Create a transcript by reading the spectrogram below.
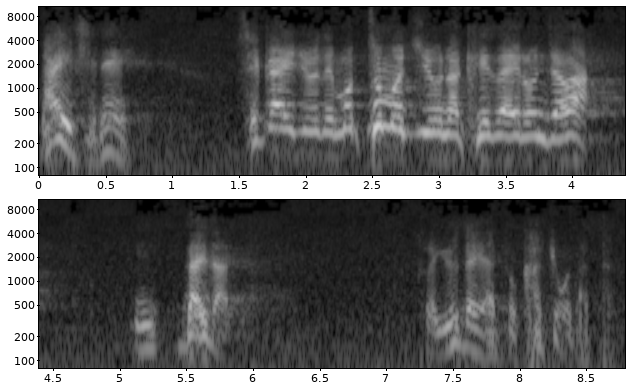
第一ね世界中で最も自由な経済論者は誰だ。それはユダヤと華僑だった。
